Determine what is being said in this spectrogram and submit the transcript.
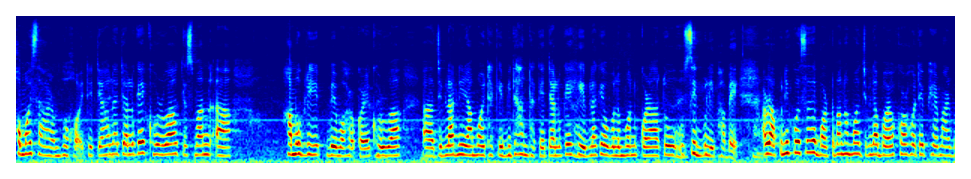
সমস্যা আৰম্ভ হয় তেতিয়াহ'লে তেওঁলোকে ঘৰুৱা কিছুমান সামগ্ৰী ব্যৱহাৰ কৰে। ঘৰুৱা যিবিলাক নিৰাময় থাকে বিধান থাকে তেওঁলোকে সেইবিলাকে অৱলম্বন কৰাটো উচিত বুলি ভাবে। আৰু আপুনি কৈছে যে বৰ্তমান সময়ত যিবিলাক বয়সৰ সৈতে ফেৰ মাৰিব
